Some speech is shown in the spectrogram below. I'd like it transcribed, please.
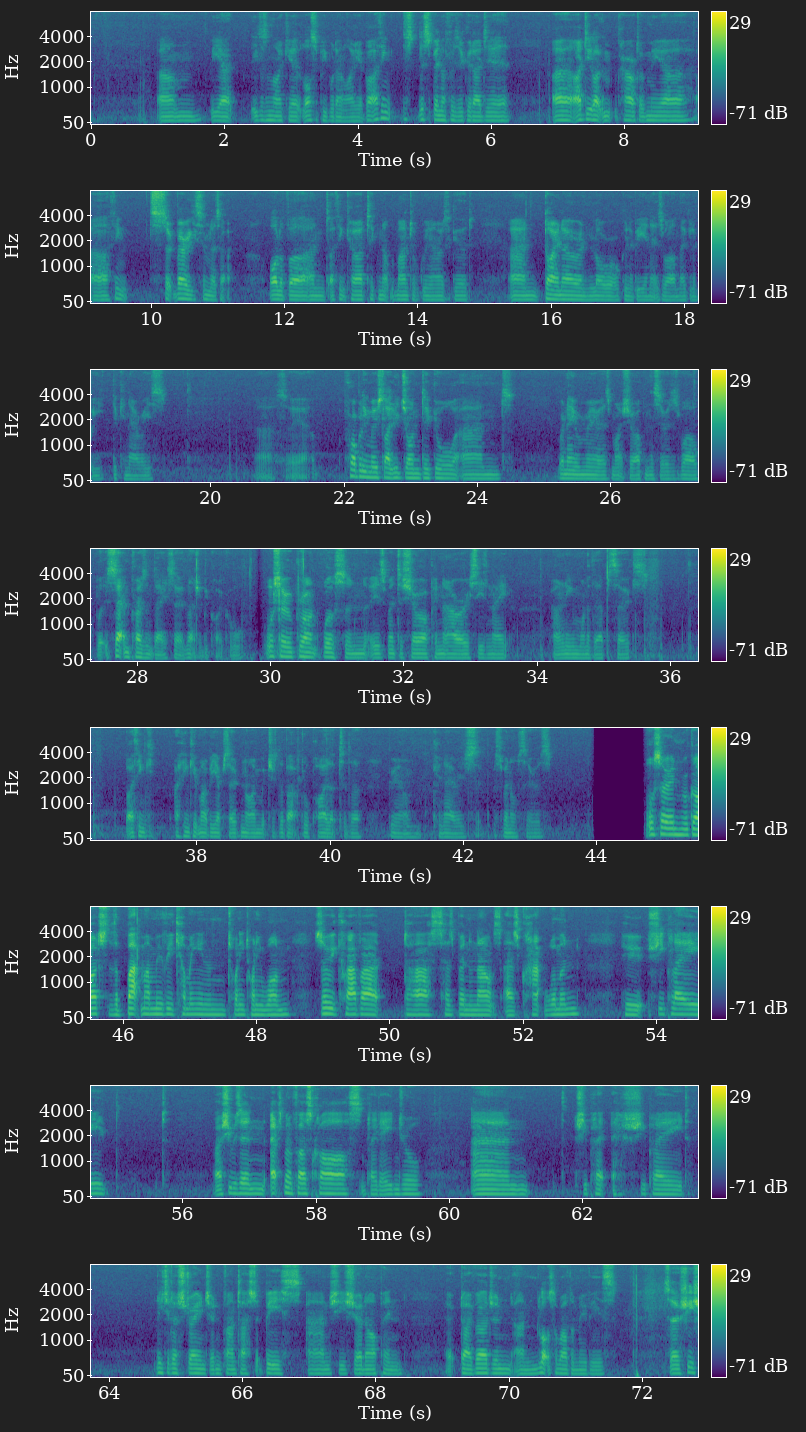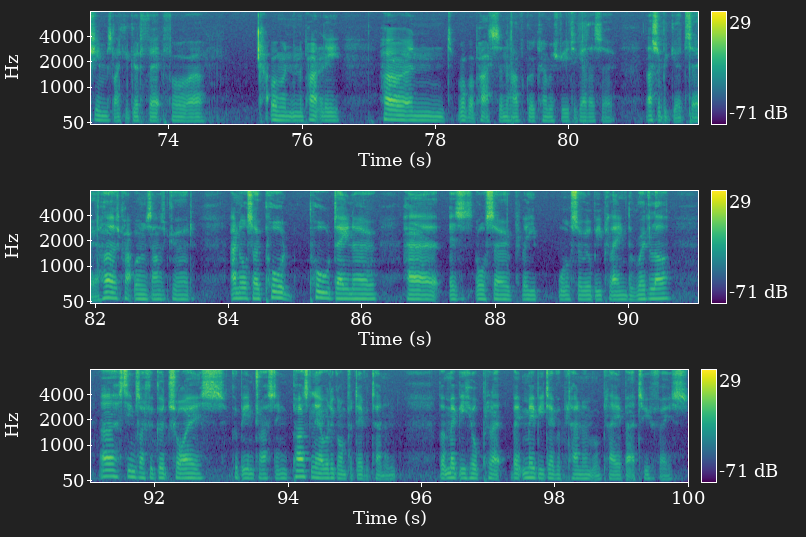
Um, but yeah, he doesn't like it. Lots of people don't like it, but I think this this spin off is a good idea. Uh, I do like the character of Mia. Uh, I think it's very similar to Oliver, and I think her taking up the mantle of Green Arrow is good. And Dinah and Laura are going to be in it as well, and they're going to be the Canaries. Uh, so yeah, probably most likely John Diggle and Renee Ramirez might show up in the series as well, but it's set in present day, so that should be quite cool. Also, Grant Wilson is meant to show up in Arrow season eight, apparently in one of the episodes. But I think I think it might be episode nine, which is the backdoor pilot to the Green Canaries spin-off series. Also, in regards to the Batman movie coming in 2021, Zoe Kravitz has been announced as Catwoman, who she played. Uh, she was in X Men First Class and played Angel, and she played she played Leta Lestrange in Fantastic Beasts, and she's shown up in Divergent, and lots of other movies. So she seems like a good fit for uh, Catwoman, and apparently her and Robert Pattinson have good chemistry together, so that should be good. So her Catwoman sounds good, and also Paul Paul Dano her is also play, also will be playing the Riddler. Uh, seems like a good choice. Could be interesting. Personally, I would have gone for David Tennant. But maybe he'll play. But Maybe David Tennant will play a better Two Face,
